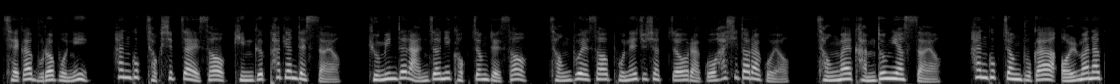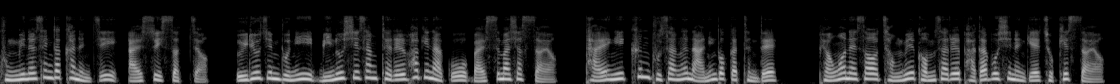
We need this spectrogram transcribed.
제가 물어보니 한국 적십자에서 긴급 파견됐어요. 교민들 안전이 걱정돼서 정부에서 보내주셨죠 라고 하시더라고요. 정말 감동이었어요. 한국 정부가 얼마나 국민을 생각하는지 알 수 있었죠. 의료진분이 민호 씨 상태를 확인하고 말씀하셨어요. 다행히 큰 부상은 아닌 것 같은데 병원에서 정밀 검사를 받아보시는 게 좋겠어요.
